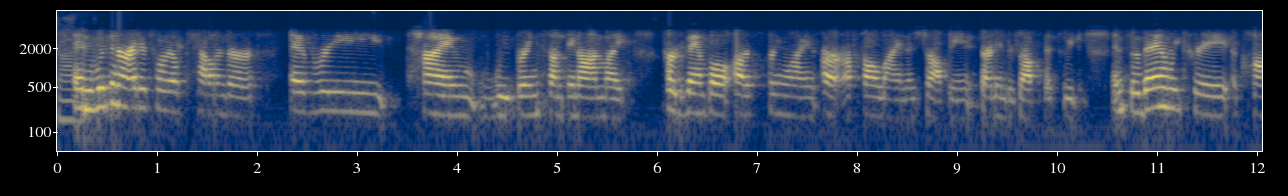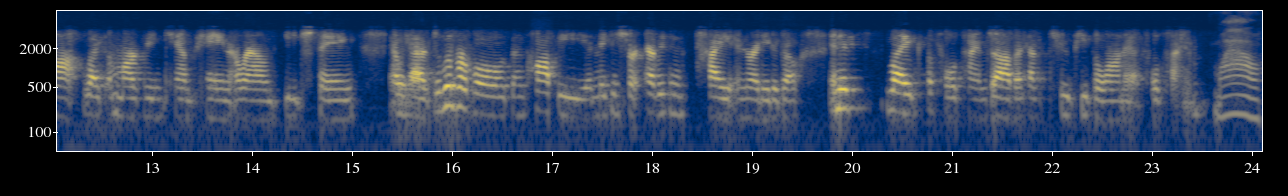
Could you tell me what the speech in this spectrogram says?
and within our editorial calendar, every time we bring something on, like for example, our spring line or our fall line is dropping, it's starting to drop this week. And so then we create a comp, like a marketing campaign around each thing. And we have deliverables and copy and making sure everything's tight and ready to go. And it's like a full time job. I have two people on it full time. Wow.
